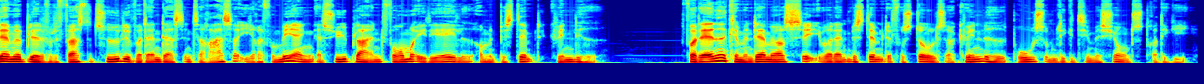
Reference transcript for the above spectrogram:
Dermed bliver det for det første tydeligt, hvordan deres interesser i reformeringen af sygeplejen former idealet om en bestemt kvindelighed. For det andet kan man dermed også se, hvordan bestemte forståelser af kvindelighed bruges som legitimationsstrategi.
